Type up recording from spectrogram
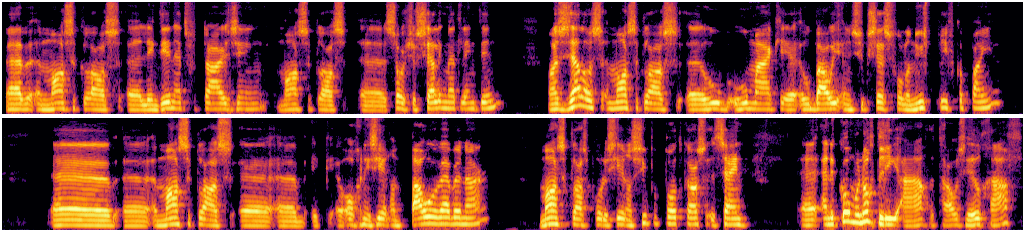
We hebben een masterclass uh, LinkedIn advertising. Masterclass social selling met LinkedIn. Maar zelfs een masterclass hoe, hoe, maak je, hoe bouw je een succesvolle nieuwsbriefcampagne. Eh, eh, een masterclass. Eh, ik organiseer een power webinar. Masterclass produceer een super podcast. Het zijn, en er komen nog drie aan, trouwens heel gaaf.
